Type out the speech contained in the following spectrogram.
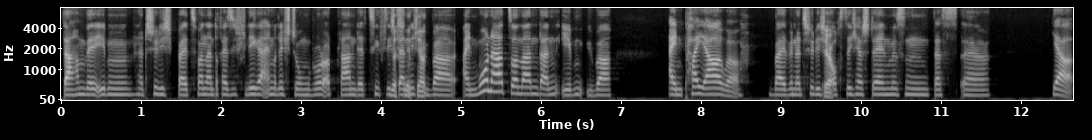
da haben wir eben natürlich bei 230 Pflegeeinrichtungen Rollout-Plan, der zieht sich das dann nicht ja. über einen Monat, sondern dann eben über ein paar Jahre, weil wir natürlich ja. auch sicherstellen müssen, dass äh, ja,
